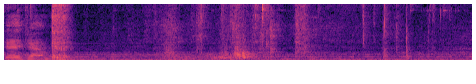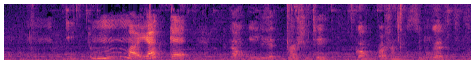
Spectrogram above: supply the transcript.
Good job. Mmm, I like it. Don't eat it. Brush your teeth. Let's go. Brush them. Super good.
